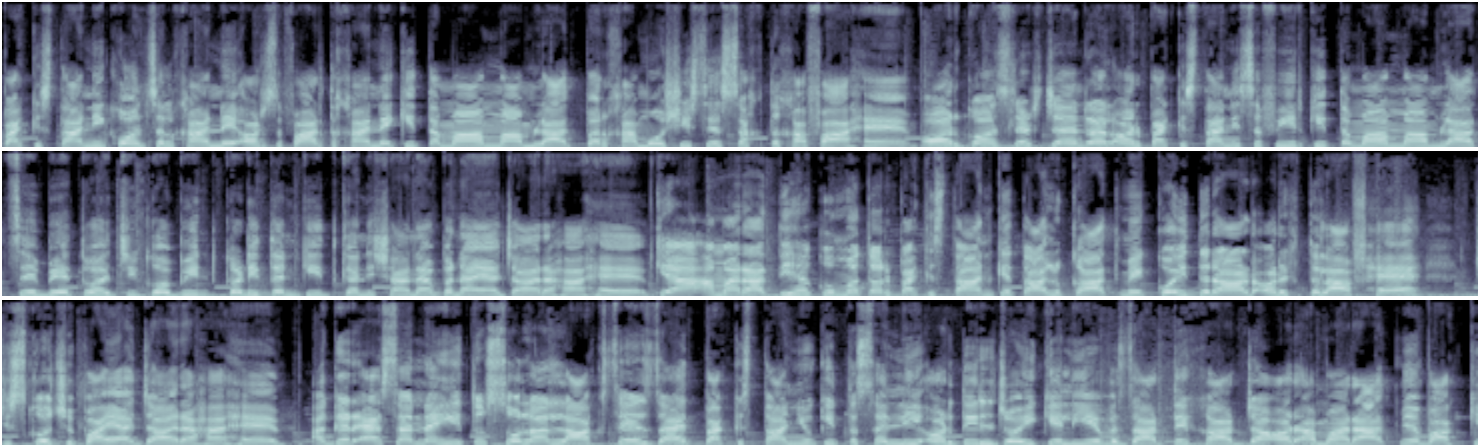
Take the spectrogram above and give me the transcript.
पाकिस्तानी कौंसल खाने और सफारत खाने की तमाम मामला पर खामोशी से सख्त खफा है और कौंसलेट जनरल और पाकिस्तानी सफीर की तमाम मामला से बेतवजी को भी कड़ी तनकीद का निशाना बनाया जा रहा है। क्या अमाराती हुकूमत और पाकिस्तान के ताल्लुक में कोई दरार और इख्तलाफ है? जिसको छुपाया जा रहा है। अगर ऐसा नहीं तो 16 लाख से जायद पाकिस्तानियों की तसल्ली और दिलजोई के लिए वजारत खारजा और अमारात में वाक़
